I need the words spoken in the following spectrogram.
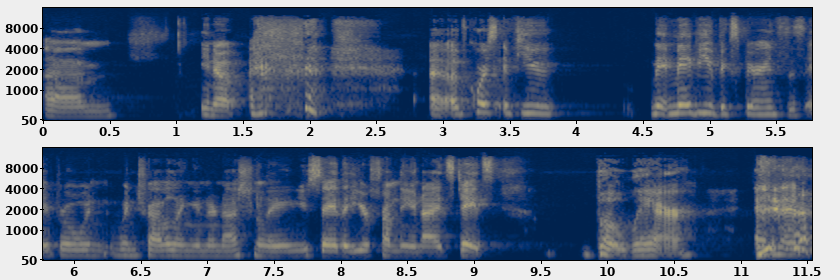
Um, you know, of course, if you maybe you've experienced this, April, when when traveling internationally, and you say that you're from the United States, but where? And then,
